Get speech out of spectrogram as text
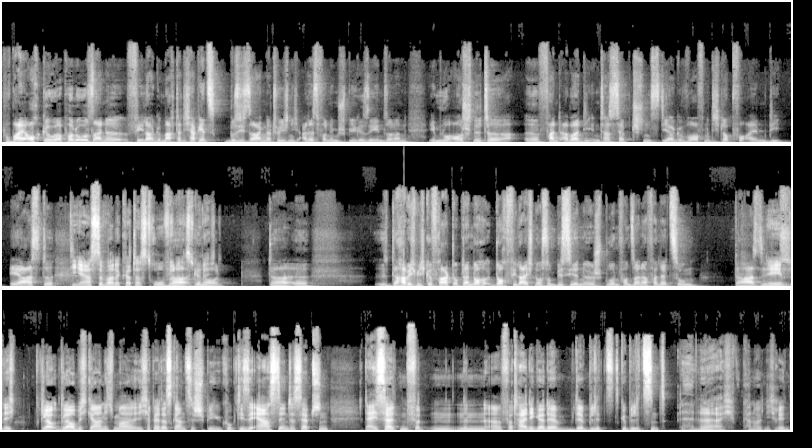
Wobei auch Garoppolo seine Fehler gemacht hat. Ich habe jetzt, muss ich sagen, natürlich nicht alles von dem Spiel gesehen, sondern eben nur Ausschnitte. Äh, fand aber die Interceptions, die er geworfen hat, ich glaube vor allem die erste. Die erste war eine Katastrophe. War, genau. Recht. Da, äh, da habe ich mich gefragt, ob dann doch, doch vielleicht noch so ein bisschen äh, Spuren von seiner Verletzung da sind. Nee, ich glaube glaub ich gar nicht mal. Ich habe ja das ganze Spiel geguckt. Diese erste Interception da ist halt ein, ein, ein äh, Verteidiger, der, der blitzt, geblitzend, äh, ich kann heute nicht reden.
